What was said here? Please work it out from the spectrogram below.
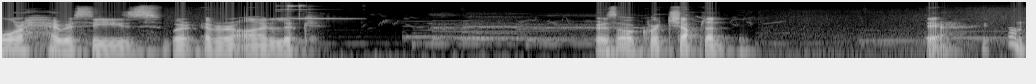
More heresies wherever I look. Where's our court chaplain? There. He's done,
